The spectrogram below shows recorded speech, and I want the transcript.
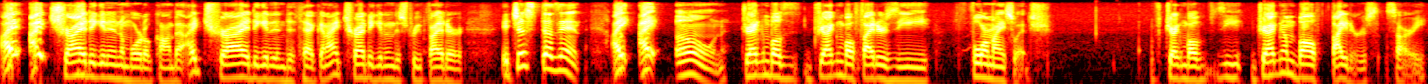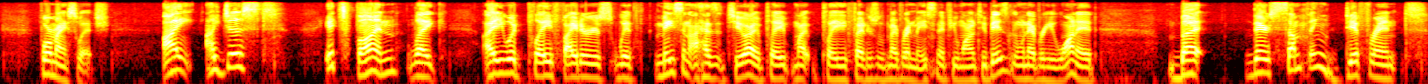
I I tried to get into Mortal Kombat. I tried to get into Tekken. I tried to get into Street Fighter. It just doesn't. I I own Dragon Ball Dragon Ball Fighter Z for my Switch. Dragon Ball Z Dragon Ball Fighters, sorry, for my Switch. I I just it's fun. Like I would play fighters with Mason has it too. I would play my play fighters with my friend Mason if he wanted to, basically whenever he wanted. But there's something different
